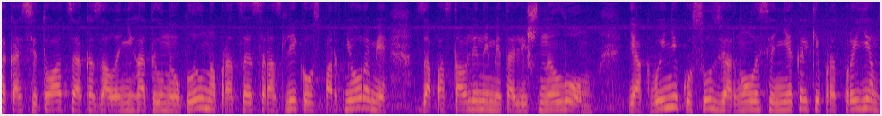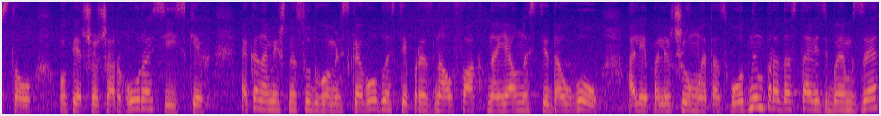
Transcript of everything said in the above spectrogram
Такая сітуацыя аказала негатыўны ўплыў на працэс разлікаў з партнёрамі за пастаўленне пастаўлены металічны лом. Як вынік у суд звярнулася некалькі прадпрыемстваў, у першую чаргу расійскіх. Эканамічны суд гомельскай вобласці прызнаў факт наяўнасці даўгоў, але палічыў мэтазгодным прадаставіць БМЗ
